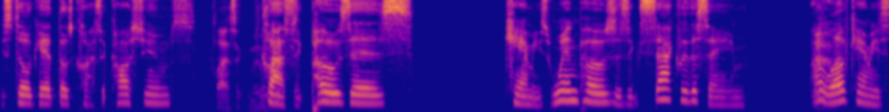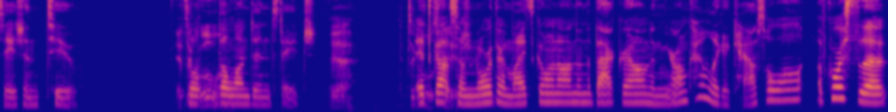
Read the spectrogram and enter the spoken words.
You still get those classic costumes, Classic moves. classic poses. Cammy's win pose is exactly the same. I love Cammy's station too. It's the, a cool one. the. London stage. Yeah. It's a cool It's got stage. some northern lights going on in the background, and you're on kind of like a castle wall. Of course, the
